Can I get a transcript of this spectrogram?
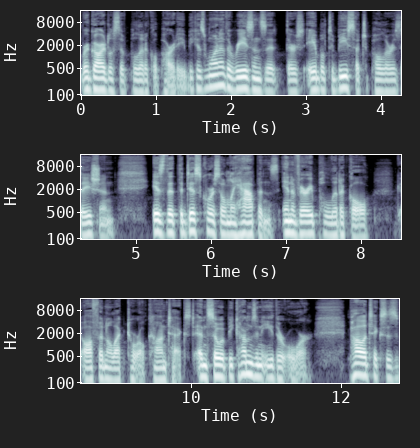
regardless of political party. Because one of the reasons that there's able to be such a polarization is that the discourse only happens in a very political, often electoral context. And so it becomes an either or. Politics is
